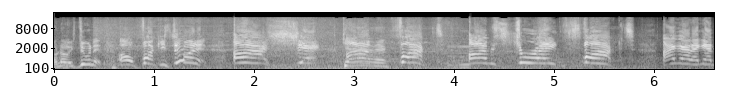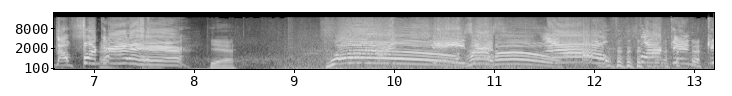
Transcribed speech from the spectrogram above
Oh no, he's doing it. Oh fuck, he's doing it. Ah shit. Get I'm of there. fucked. I'm straight fucked. I gotta get the fuck uh, out of here. Yeah. Whoa! Jesus! Ho, Oh, fucking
